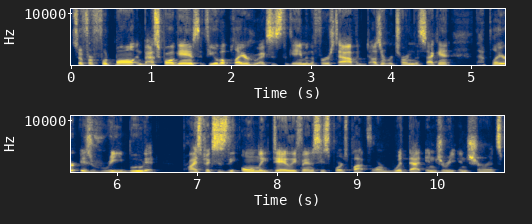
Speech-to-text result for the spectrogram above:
So for football and basketball games, if you have a player who exits the game in the first half and doesn't return in the second, that player is rebooted. Prize Picks is the only daily fantasy sports platform with that injury insurance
